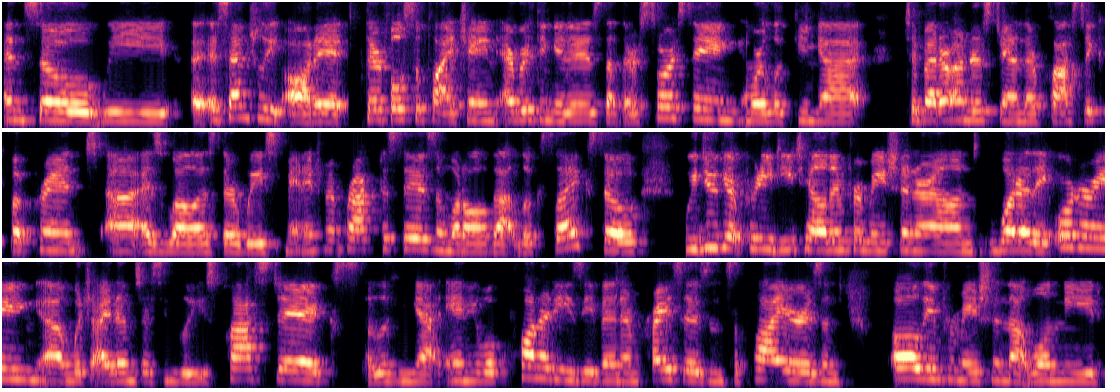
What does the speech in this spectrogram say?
And so we essentially audit their full supply chain, everything it is that they're sourcing. We're looking at to better understand their plastic footprint uh, as well as their waste management practices and what all of that looks like. So we do get pretty detailed information around what are they ordering, uh, which items are single-use plastics, uh, looking at annual quantities even and prices and suppliers and all the information that we'll need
